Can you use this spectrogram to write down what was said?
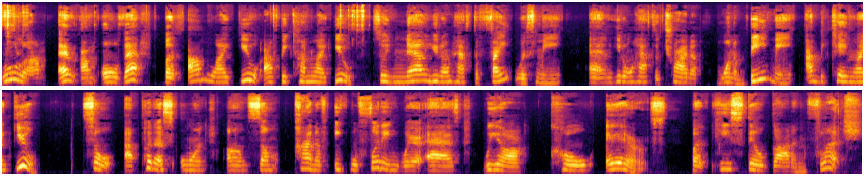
ruler. I'm I'm all that. But I'm like you. I've become like you. So now you don't have to fight with me, and you don't have to try to want to be me. I became like you. So I put us on um some kind of equal footing, whereas we are co-heirs, but he's still God in flesh.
